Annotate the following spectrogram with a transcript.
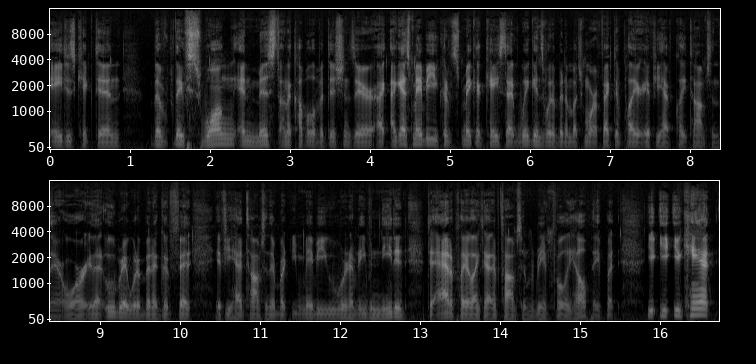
age has kicked in. The, they've swung and missed on a couple of additions there. I, I, guess maybe you could make a case that Wiggins would have been a much more effective player if you have Klay Thompson there, or that Oubre would have been a good fit if you had Thompson there. But maybe you wouldn't have even needed to add a player like that if Thompson would be fully healthy. But you, you, you can't –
